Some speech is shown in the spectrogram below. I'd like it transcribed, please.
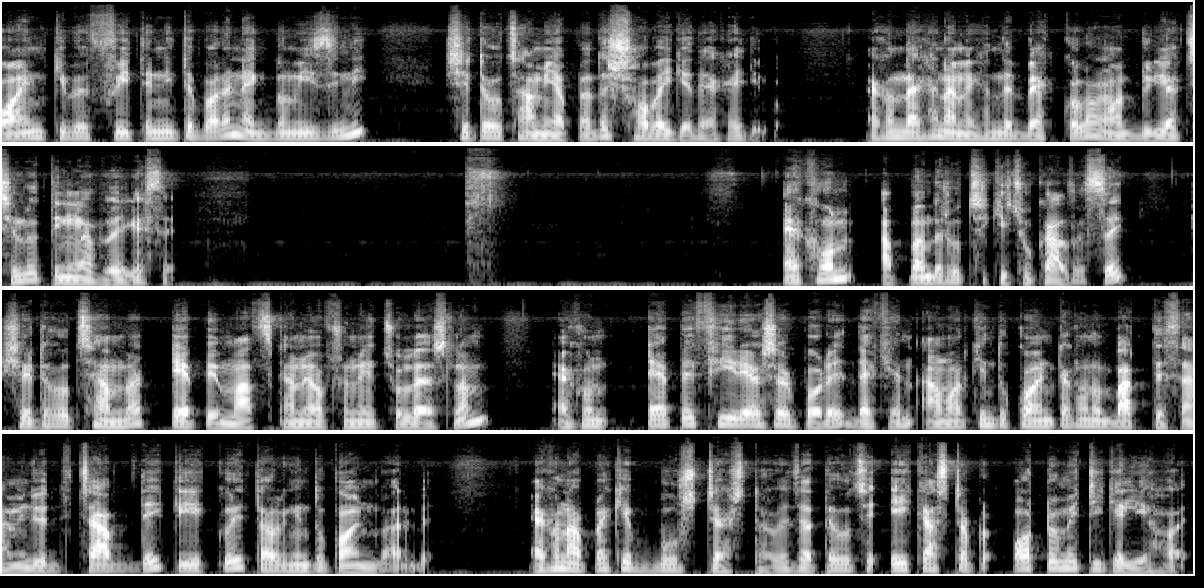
কয়েন কীভাবে ফ্রিতে নিতে পারেন একদম ইজিলি সেটা হচ্ছে আমি আপনাদের সবাইকে দেখাই দিব। এখন দেখেন, আমি এখান থেকে ব্যাক করলাম, আমার দুই লাখ ছিল, তিন লাখ হয়ে গেছে। এখন আপনাদের হচ্ছে কিছু কাজ আছে, সেটা হচ্ছে আমরা ট্যাপে মাঝখানে অপশনে চলে আসলাম। এখন ট্যাপে ফিরে আসার পরে দেখেন আমার কিন্তু কয়েনটা কোনো বাড়তেছে। আমি যদি চাপ দিই ক্লিক করি, তাহলে কিন্তু কয়েন বাড়বে। এখন আপনাকে বুস্টে আসতে হবে, যাতে হচ্ছে এই কাজটা আপনার অটোমেটিক্যালি হয়।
